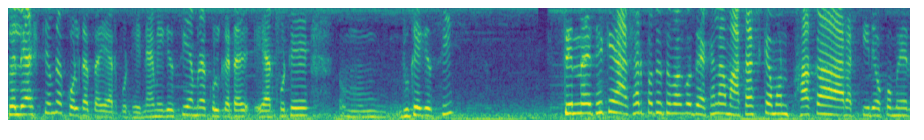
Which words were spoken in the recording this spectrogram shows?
চলে আসছি আমরা কলকাতা এয়ারপোর্টে, নেমে গেছি আমরা কলকাতা এয়ারপোর্টে ঢুকে গেছি। চেন্নাই থেকে আসার পথে তোমাকে দেখালাম আকাশ কেমন ফাঁকা আর কী রকমের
